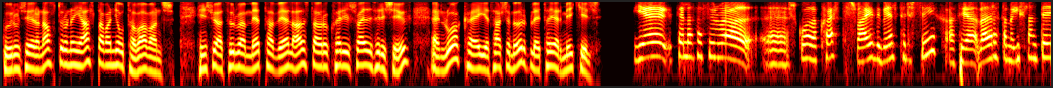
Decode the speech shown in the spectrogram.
Guðrún segir að náttúrun eigi alltaf að njóta vafans. Hins vegar þurfa að metta vel aðstæður á hverju svæði fyrir sig en loka eigi þar sem örbleita er mikil. Ég tel að það þurfa að uh, skoða hvert svæði vel fyrir sig að því að veðrættan á Íslandi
